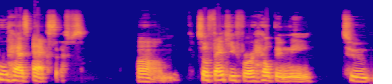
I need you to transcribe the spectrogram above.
who has access. Um, so thank you for helping me to,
